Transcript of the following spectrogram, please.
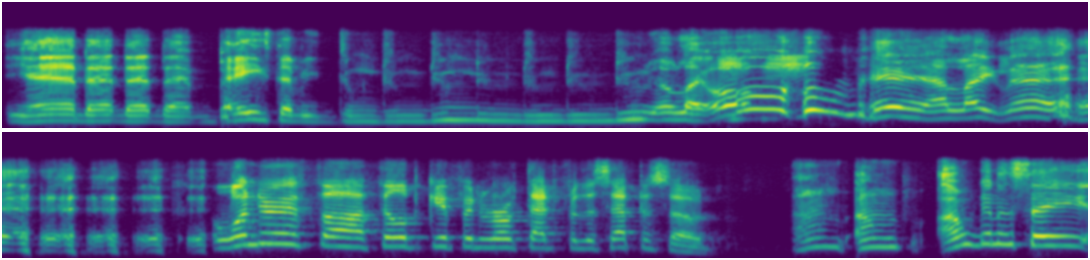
Yeah, that that that bass that be doom doom doom doom doom doom doom. I'm like, oh man, I like that. I wonder if uh, Philip Giffin wrote that for this episode. I'm I'm I'm gonna say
